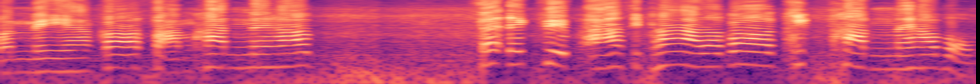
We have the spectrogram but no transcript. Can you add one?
วันนี้ก็สามคันนะครับ ZX10 R15 แล้วก็คลิกพันนะครับผม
